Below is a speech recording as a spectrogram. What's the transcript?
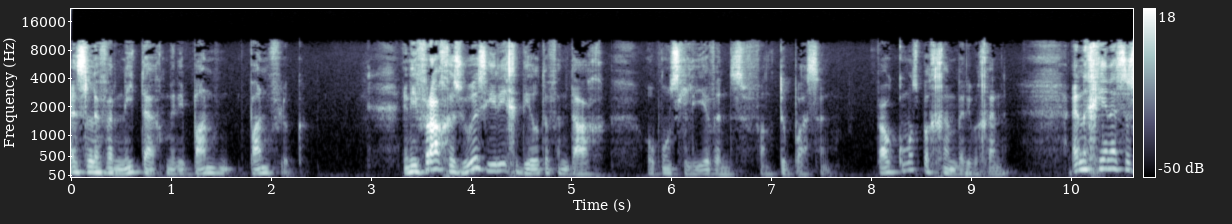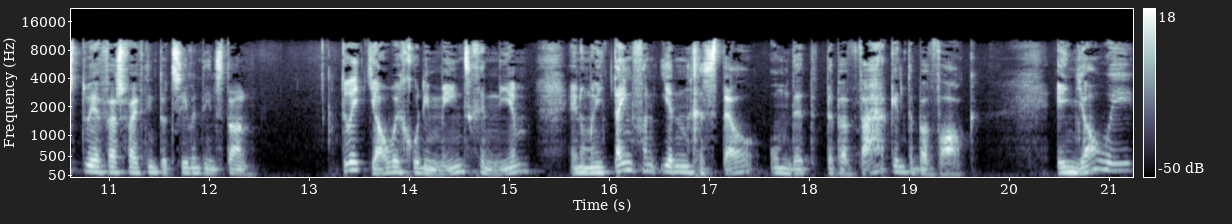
is hulle vernietig met die ban banvloek. En die vraag is, hoe is hierdie gedeelte vandag op ons lewens van toepassing? Wel, kom ons begin by die begin. In Genesis 2 vers 15 tot 17 staan: Toe het Jahweh God die mens geneem en hom in die tuin van Eden gestel om dit te bewerk en te bewaak. En Jahweh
